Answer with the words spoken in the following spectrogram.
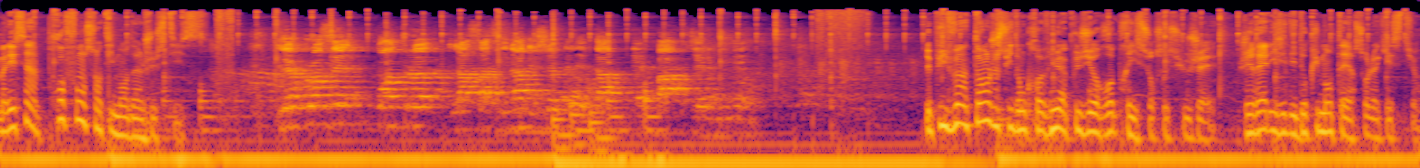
m'a laissé un profond sentiment d'injustice. Le procès contre l'assassinat du chef de l'État n'est pas terminé. Depuis 20 ans, je suis donc revenu à plusieurs reprises sur ce sujet. J'ai réalisé des documentaires sur la question.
